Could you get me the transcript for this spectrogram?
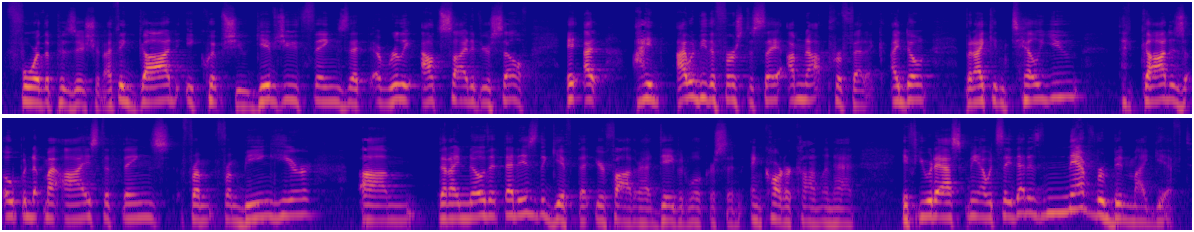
for the position. I think God equips you, gives you things that are really outside of yourself. It, I I I would be the first to say I'm not prophetic. I don't, but I can tell you that God has opened up my eyes to things from from being here. Um, that I know that that is the gift that your father had, David Wilkerson and Carter Conlon had. If you were to ask me, I would say that has never been my gift.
